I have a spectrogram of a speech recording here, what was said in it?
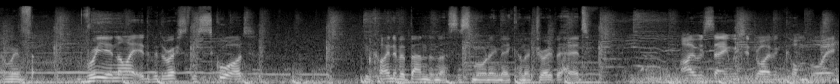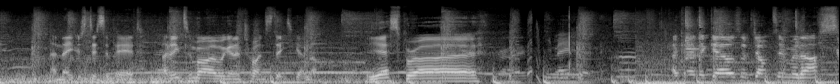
And we've reunited with the rest of the squad who kind of abandoned us this morning. They kind of drove ahead. I was saying we should drive in convoy and they just disappeared. I think tomorrow we're going to try and stick together. Yes, bro. You made it. Okay, the girls have jumped in with us.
